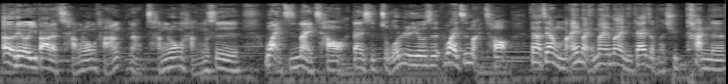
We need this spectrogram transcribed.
二六一八的长荣行，那长荣行是外资卖超啊，但是昨日又是外资买超，那这样买买卖卖，你该怎么去看呢？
